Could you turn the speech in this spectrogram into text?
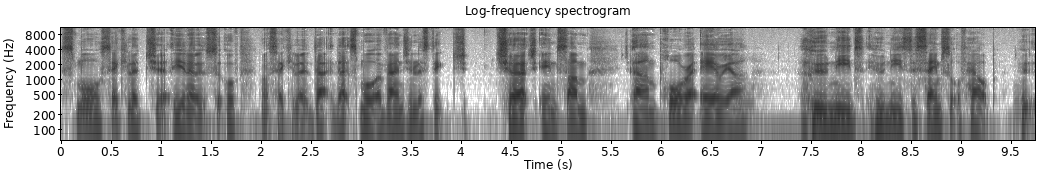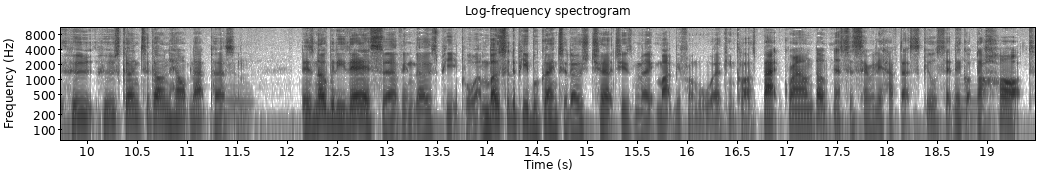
small secular, ch- you know, sort of not secular, that that small evangelistic ch- church in some um, poorer area mm. who needs who needs the same sort of help? Mm. Who, who who's going to go and help that person? Mm. There's nobody there serving those people, and most of the people going to those churches may, might be from a working class background, don't necessarily have that skill set. They've got the heart,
